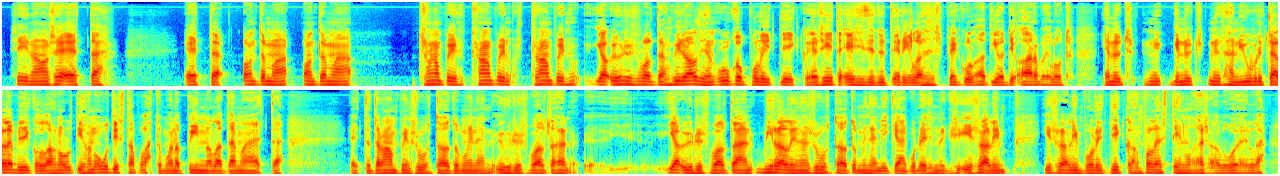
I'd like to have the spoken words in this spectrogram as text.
siinä on se että, että on tämä, on tämä Trumpin, Trumpin, Trumpin ja Yhdysvaltain virallinen ulkopolitiikka ja siitä esitetyt erilaiset spekulaatiot ja arvelut. Ja, nyt, ja nyt, nythän juuri tällä viikolla on ollut ihan uutistapahtumana pinnalla tämä, että, että Trumpin suhtautuminen Yhdysvaltain ja Yhdysvaltain virallinen suhtautuminen ikään kuin esimerkiksi Israelin, Israelin politiikkaan palestinalaisalueilla –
